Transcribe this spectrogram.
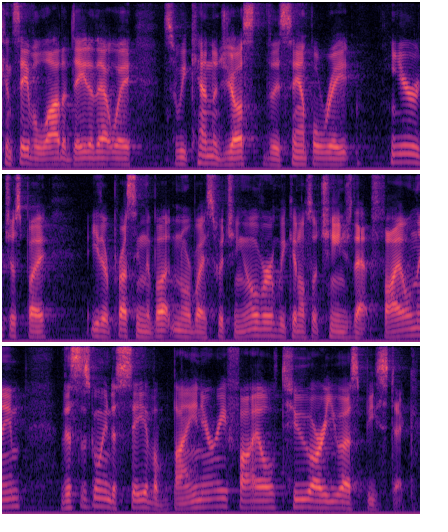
can save a lot of data that way. So we can adjust the sample rate here just by either pressing the button or by switching over. We can also change that file name. This is going to save a binary file to our USB stick.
